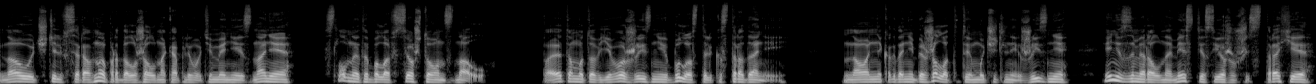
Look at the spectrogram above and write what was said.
Но учитель все равно продолжал накапливать умения и знания, словно это было все, что он знал. Поэтому-то в его жизни было столько страданий. Но он никогда не бежал от этой мучительной жизни и не замирал на месте, съежившись в страхе.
